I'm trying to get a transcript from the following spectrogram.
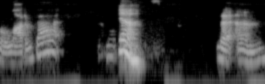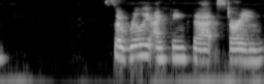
a whole lot of that. Yeah. But um so really I think that starting,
